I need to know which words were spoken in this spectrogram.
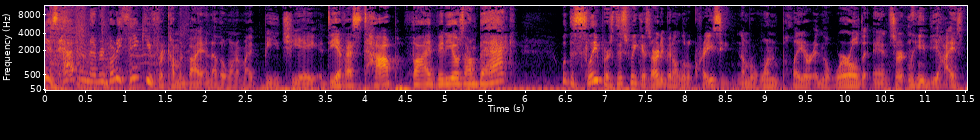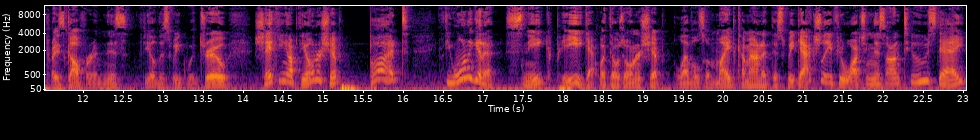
What is happening, everybody? Thank you for coming by another one of my PGA DFS top five videos. I'm back with the sleepers. This week has already been a little crazy. Number one player in the world, and certainly the highest priced golfer in this field this week with Drew, shaking up the ownership. But if you want to get a sneak peek at what those ownership levels might come out at this week, actually, if you're watching this on Tuesday,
